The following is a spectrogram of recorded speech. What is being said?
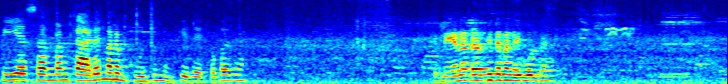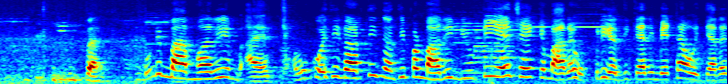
પીએસઆર મને કાઢે મને ભૂજ મૂકી દે ખબર છે? એટલે એના ડરથી તમે નહીં બોલતા મારી હું કોઈથી ડરતી જ નથી પણ મારી ડ્યુટી એ છે કે મારે ઉપરી અધિકારી બેઠા હોય ત્યારે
